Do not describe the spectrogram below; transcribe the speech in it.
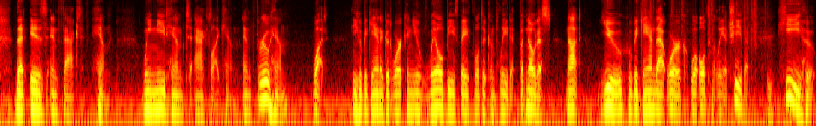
that is in fact him we need him to act like him. And through him, what? He who began a good work in you will be faithful to complete it. But notice, not you who began that work will ultimately achieve it. Hmm. He who,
